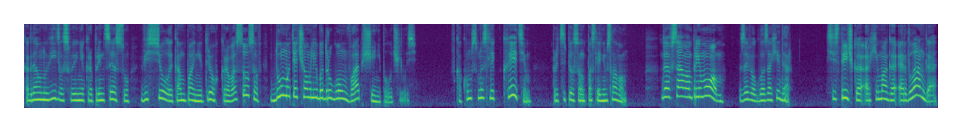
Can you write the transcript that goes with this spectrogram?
Когда он увидел свою некропринцессу в веселой компании трех кровососов, думать о чем-либо другом вообще не получилось. «В каком смысле к этим?» — прицепился он к последним словам. «Да в самом прямом!» — завел глаза Хидар. «Сестричка архимага Эрдланга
